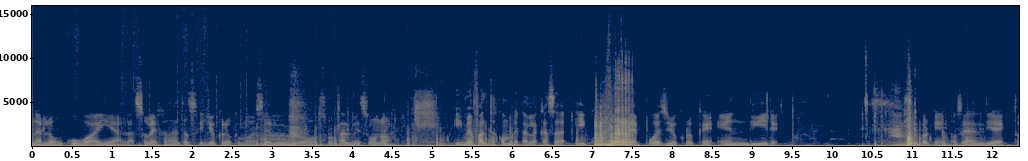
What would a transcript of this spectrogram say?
ponerle un cubo ahí a las ovejas entonces yo creo que me va a hacer dos o tal vez uno. Y me falta completar la casa y cuando lo haré pues yo creo que en directo. Sí porque o sea en directo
